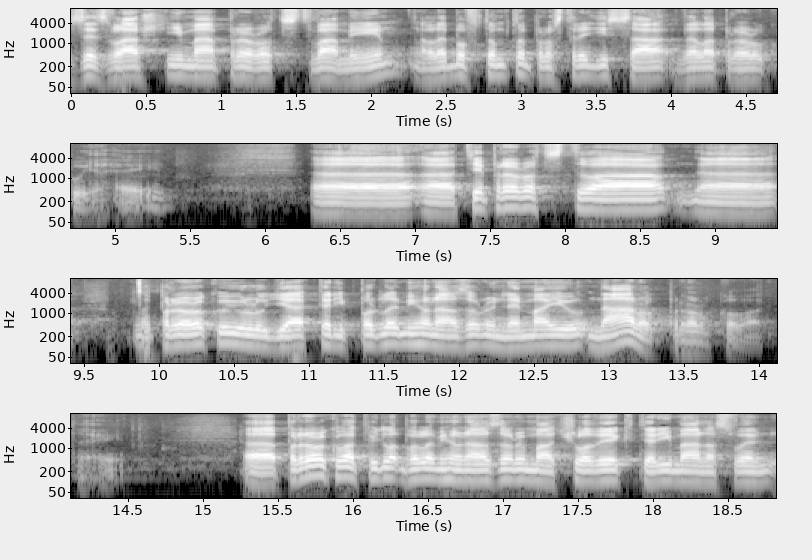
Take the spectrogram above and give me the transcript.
se zvláštníma proroctvami, lebo v tomto prostředí sa vela prorokuje, hej. Uh, tě proroctva uh, prorokují ľudia, kteří podle mého názoru nemají nárok prorokovat. Hej. Prorokovat podle mého názoru má člověk, který má na svém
